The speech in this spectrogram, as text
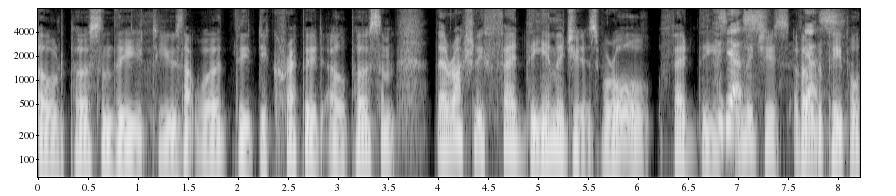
old person, the, to use that word, the decrepit old person. They're actually fed the images. We're all fed these yes. images of yes. older people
